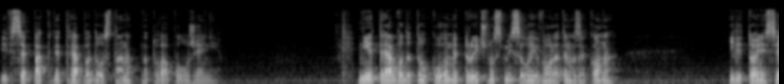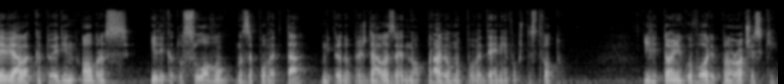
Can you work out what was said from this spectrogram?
И все пак не трябва да останат на това положение. Ние трябва да тълкуваме троично смисъла и волята на закона, или той ни се явява като един образ, или като слово на заповедта ни предупреждава за едно правилно поведение в обществото. Или той ни говори пророчески,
